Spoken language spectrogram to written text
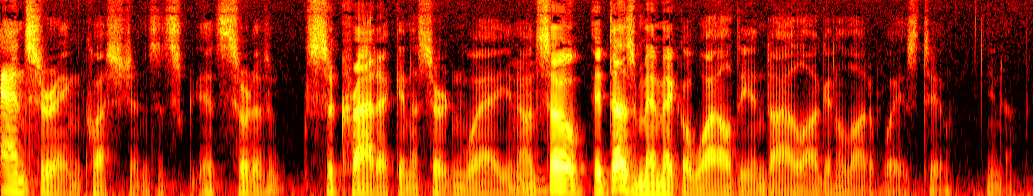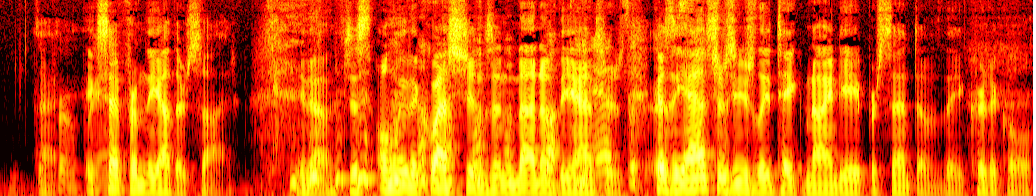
answering questions. It's, it's sort of Socratic in a certain way, you know, and so it does mimic a Wildean dialogue in a lot of ways too, you know. Uh, except from the other side, you know, just only the questions and none of the answers, because the answers usually take ninety-eight percent of the critical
